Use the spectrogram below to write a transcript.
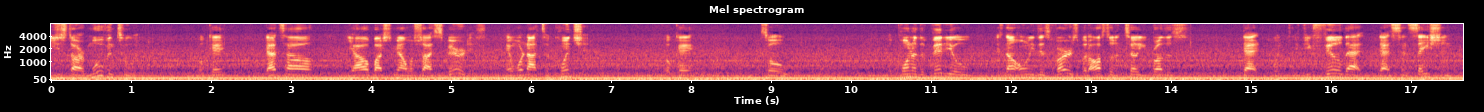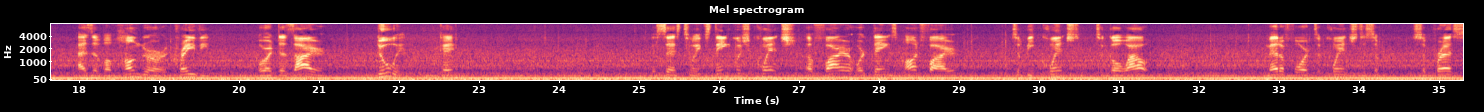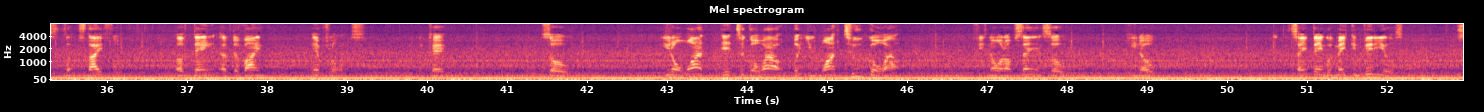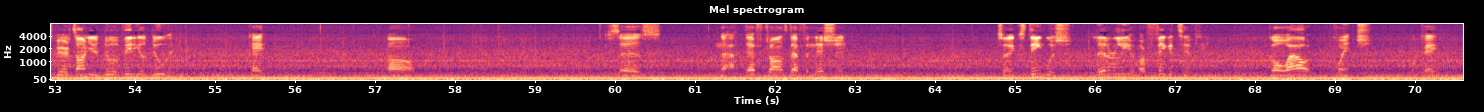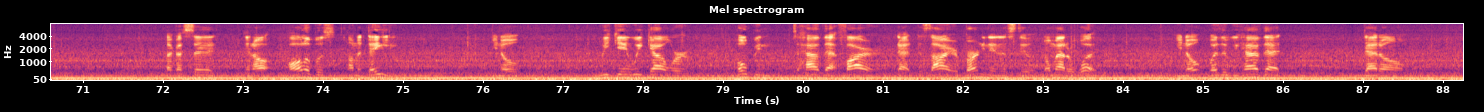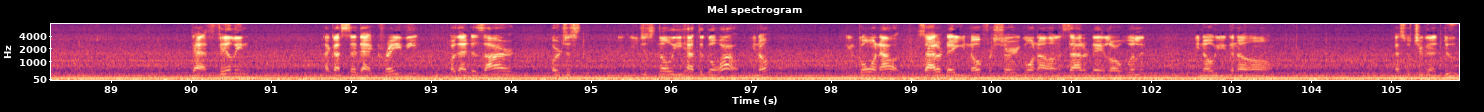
you just start moving to it. Okay, that's how Yahweh Bashem Yahweh Shai spirit is, and we're not to quench it. Okay, so point of the video is not only this verse, but also to tell you, brothers, that if you feel that that sensation as of a hunger or a craving or a desire, do it. Okay. It says to extinguish, quench a fire or things on fire, to be quenched, to go out. Metaphor to quench, to su suppress, stifle of thing of divine influence. Okay. So you don't want it to go out, but you want to go out. If you know what I'm saying. So, you know, same thing with making videos. Spirit's on you to do a video, do it. Okay. Um, it says the Def Strong's definition to extinguish literally or figuratively, go out, quench. Okay. Like I said, and all, all of us on a daily, you know, week in, week out, we're hoping to have that fire, that desire burning in us still, no matter what. You know, whether we have that that um that feeling, like I said, that craving or that desire, or just you just know you have to go out, you know? You're going out Saturday, you know for sure you're going out on a Saturday, Lord willing. You know you're gonna um that's what you're gonna do.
